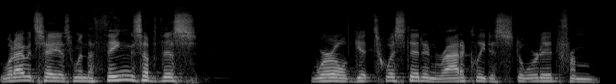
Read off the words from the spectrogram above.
What I would say is when the things of this world get twisted and radically distorted from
